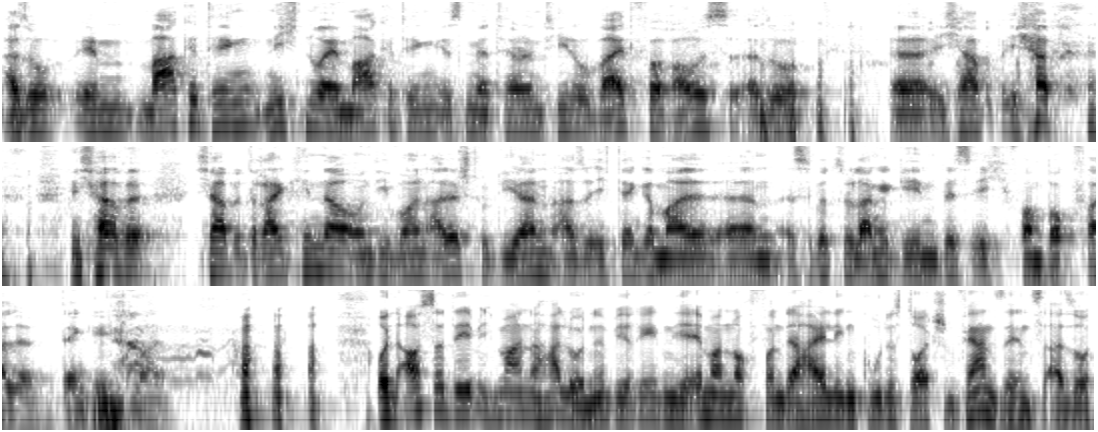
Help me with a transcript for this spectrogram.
Also im Marketing, nicht nur im Marketing, ist mir Tarantino weit voraus. Also äh, ich, hab, ich, hab, ich, habe, ich habe drei Kinder und die wollen alle studieren. Also ich denke mal, ähm, es wird so lange gehen, bis ich vom Bock falle, denke ich mal. und außerdem, ich meine, hallo, ne, wir reden hier immer noch von der heiligen Kuh des deutschen Fernsehens. Also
